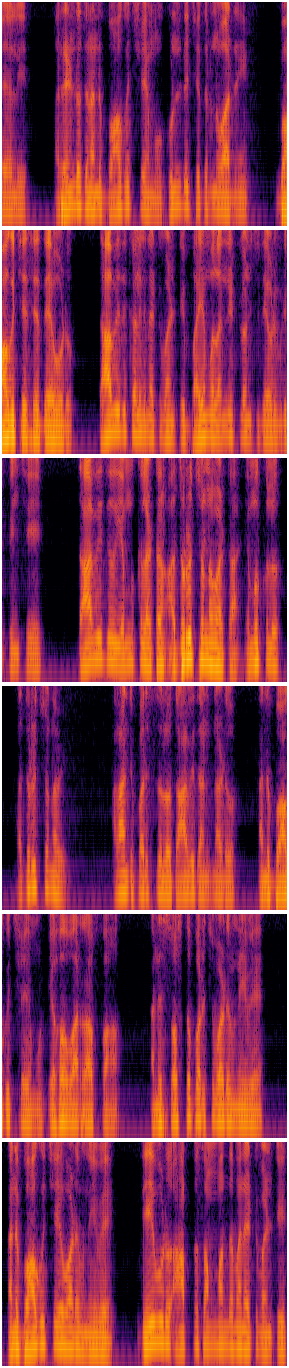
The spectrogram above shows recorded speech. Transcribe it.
చేయాలి. రెండోది నన్ను బాగు చేయము. గుండె చెదిరిన వారిని బాగు చేసే దేవుడు. దావీదు కలిగినటువంటి భయములన్నిటిలో నుంచి దేవుడు విడిపించి దావీదు ఎముకలట అదురుచున్నవట. ఎముకలు అదురుచున్నవి. అలాంటి పరిస్థితుల్లో దావీదు అంటున్నాడు నన్ను బాగు చేయము. యహోవా రాఫా నన్ను స్వస్థపరచేవాడు నీవే. నన్ను బాగు చేయవాడు నీవే. దేవుడు ఆత్మ సంబంధమైనటువంటి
